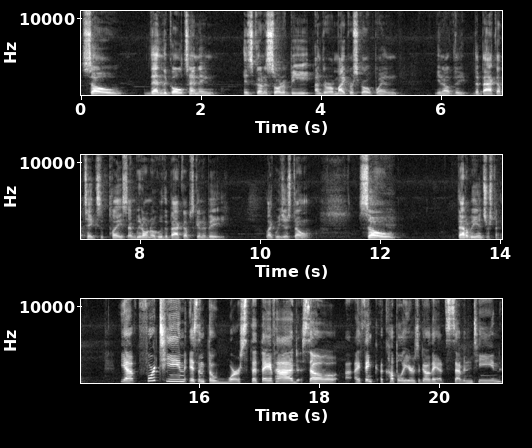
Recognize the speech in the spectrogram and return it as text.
So then the goaltending is going to sort of be under a microscope when you know the the backup takes place and we don't know who the backup's going to be like we just don't so that'll be interesting Yeah, 14 isn't the worst that they've had. So I think a couple of years ago they had 17,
